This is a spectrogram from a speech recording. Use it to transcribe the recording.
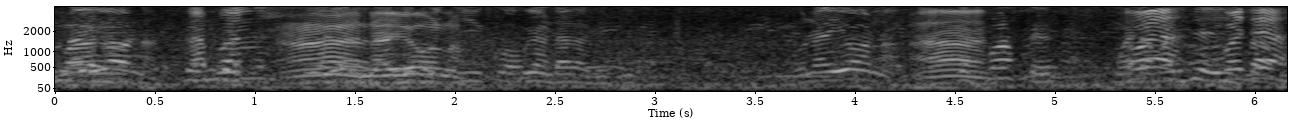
Unaiona? Ah. Unaiona? Oya, ngoja.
